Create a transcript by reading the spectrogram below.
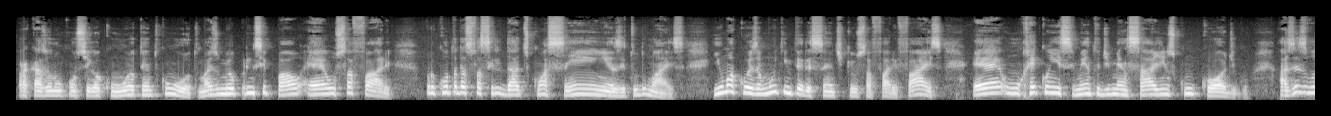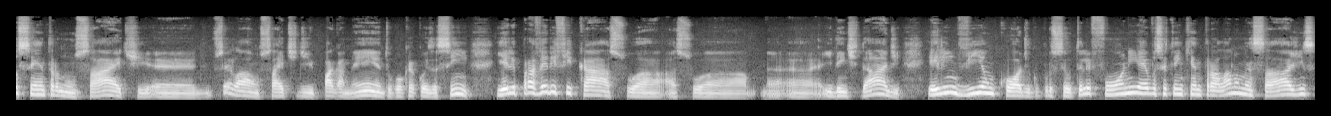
para caso eu não consiga com um, eu tento com o outro. Mas o meu principal é o Safari, por conta das facilidades com as senhas e tudo mais. E uma coisa muito interessante que o Safari faz é um reconhecimento de mensagens com código. Às vezes você entra num site, é, sei lá, um site de pagamento, qualquer coisa assim, e ele para verificar a sua, a sua uh, identidade, ele envia um código para o seu telefone e aí você tem que entrar lá no Mensagens,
